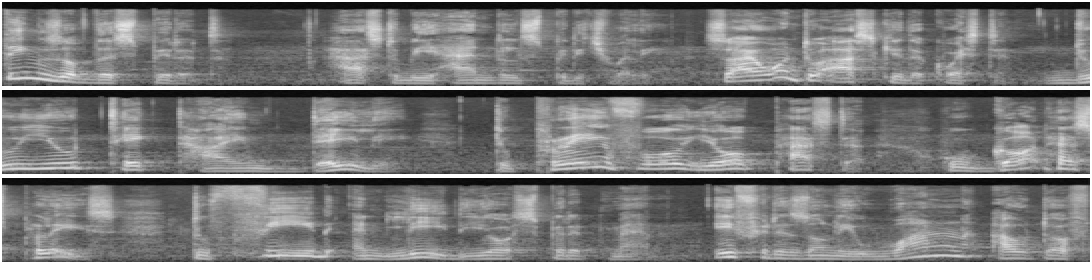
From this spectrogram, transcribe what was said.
Things of the Spirit has to be handled spiritually. So I want to ask you the question Do you take time daily to pray for your pastor who God has placed to feed and lead your spirit man. If it is only one out of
